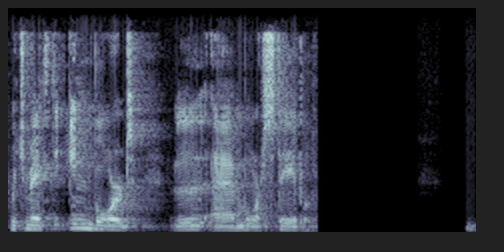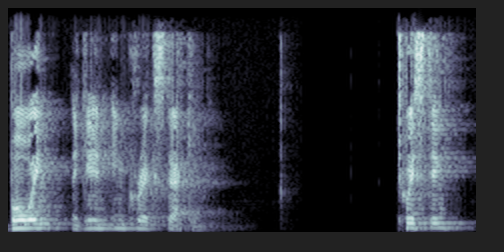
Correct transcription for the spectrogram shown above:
which makes the inboard uh, more stable. Bowing, again, incorrect stacking. Twisting,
